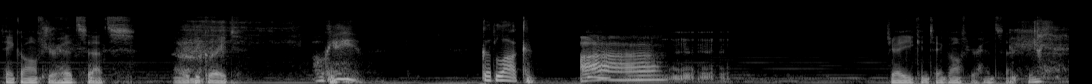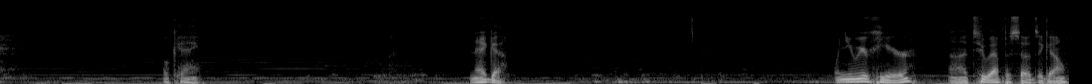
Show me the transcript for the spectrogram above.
take off your headsets, that would be great. Okay. Good luck. Ah. Uh... Jay, you can take off your headset too. Okay. Nega. When you were here uh, two episodes ago,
